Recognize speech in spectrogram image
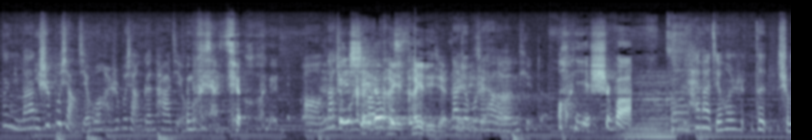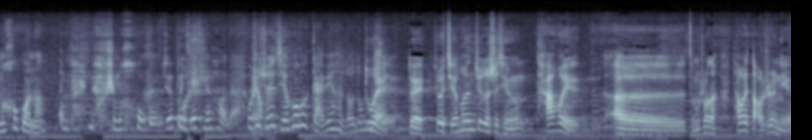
那你妈你是不想结婚还是不想跟他结婚？不想结婚。哦，那就不是他的，谁都可以可以理解，那就不是他的。问题。对，哦，也是吧，你害怕结婚是的什么后果呢？没没有什么后果，我觉得不结挺好的。我是觉得结婚会改变很多东西。对对，就结婚这个事情，它会呃怎么说呢？它会导致你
